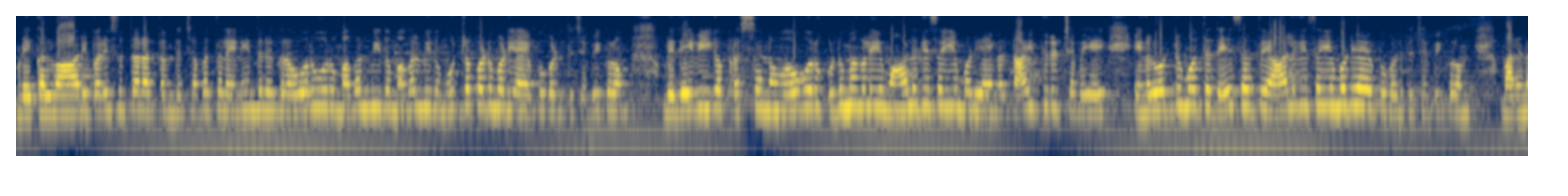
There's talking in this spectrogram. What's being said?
உடைய கல்வாரி பரிசுத்த ரத்தம் இந்த ஜபத்தில் இணைந்திருக்கிற ஒரு ஒரு மகன் மீது மகள் மீது ஊற்றப்படும்படியா ஒப்பு கொடுத்து ஜெபிக்கிறோம்? உடைய தெய்வீக பிரசன்னம் ஒவ்வொரு குடும்பங்களையும் ஆளுகை செய்யும்படியா எங்கள் தாய் திருச்சபையை எங்கள் ஒட்டுமொத்த தேசத்தை ஆளுகை செய்யும்படியா ஒப்பு கொடுத்து ஜெபிக்கிறோம்? மரண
